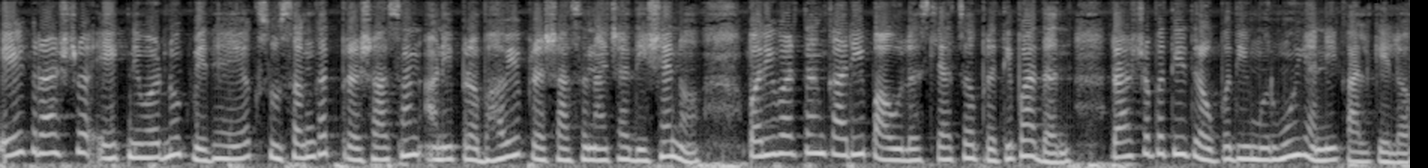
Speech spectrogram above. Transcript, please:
एक राष्ट्र एक निवडणूक विधेयक सुसंगत प्रशासन आणि प्रभावी प्रशासनाच्या दिशेनं परिवर्तनकारी पाऊल असल्याचं प्रतिपादन राष्ट्रपती द्रौपदी मुर्मू यांनी काल केलं.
